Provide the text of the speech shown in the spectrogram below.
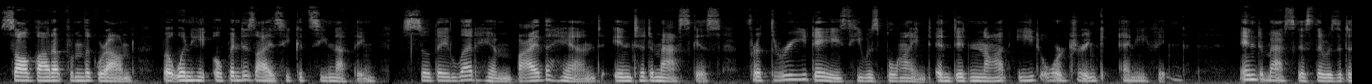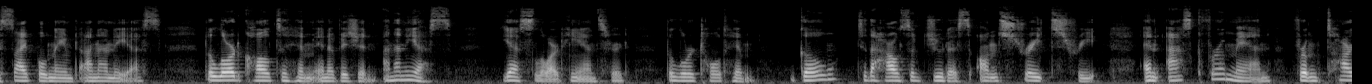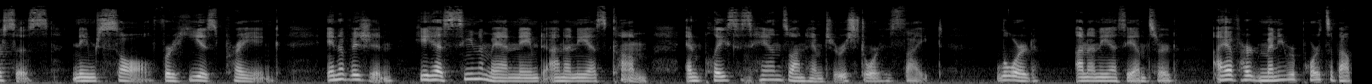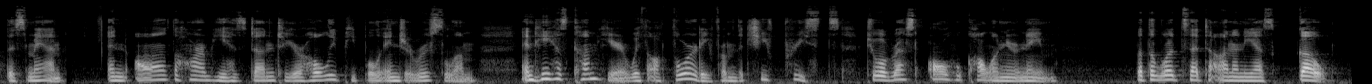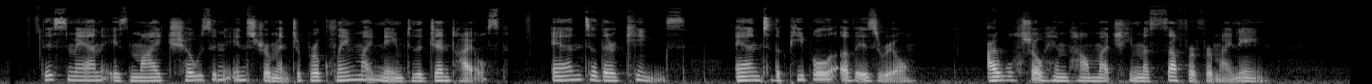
Saul got up from the ground, but when he opened his eyes, he could see nothing. So they led him by the hand into Damascus. For three days he was blind and did not eat or drink anything. In Damascus there was a disciple named Ananias. The Lord called to him in a vision, Ananias. Yes, Lord, he answered. The Lord told him, Go to the house of Judas on Straight Street and ask for a man from Tarsus named Saul, for he is praying. In a vision, he has seen a man named Ananias come and place his hands on him to restore his sight. Lord, Ananias answered, I have heard many reports about this man and all the harm he has done to your holy people in Jerusalem. And he has come here with authority from the chief priests to arrest all who call on your name. But the Lord said to Ananias, Go. This man is my chosen instrument to proclaim my name to the Gentiles and to their kings, and to the people of Israel. I will show him how much he must suffer for my name.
